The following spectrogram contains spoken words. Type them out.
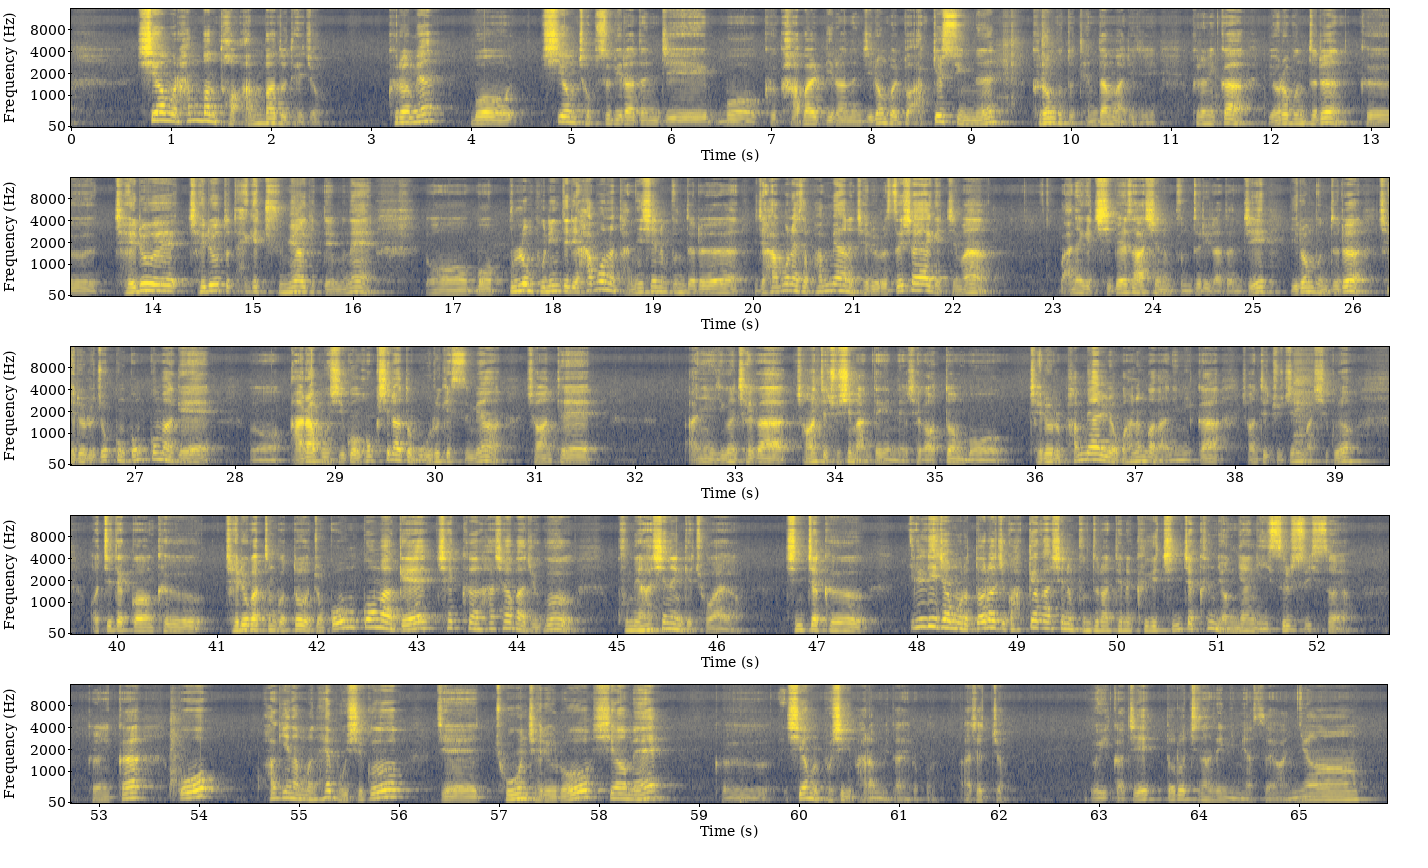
시험을 한 번 더 안 봐도 되죠. 그러면 뭐 시험 접수비라든지 뭐 그 가발비라든지 이런 걸 또 아낄 수 있는 그런 것도 된단 말이지. 그러니까 여러분들은 그 재료의 재료도 되게 중요하기 때문에 어 뭐 물론 본인들이 학원을 다니시는 분들은 이제 학원에서 판매하는 재료를 쓰셔야겠지만 만약에 집에서 하시는 분들이라든지 이런 분들은 재료를 조금 꼼꼼하게 어, 알아보시고 혹시라도 모르겠으면 저한테 아니 이건 제가 저한테 주시면 안 되겠네요. 제가 어떤 뭐 재료를 판매하려고 하는 건 아니니까 저한테 주지는 마시고요. 어찌됐건 그 재료 같은 것도 좀 꼼꼼하게 체크하셔가지고 구매하시는 게 좋아요. 진짜 그 1, 2점으로 떨어지고 합격하시는 분들한테는 그게 진짜 큰 영향이 있을 수 있어요. 그러니까 꼭 확인 한번 해보시고 이제 좋은 재료로 시험에 그 시험을 보시기 바랍니다, 여러분. 아셨죠? 여기까지 또로치 선생님이었어요. 안녕.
